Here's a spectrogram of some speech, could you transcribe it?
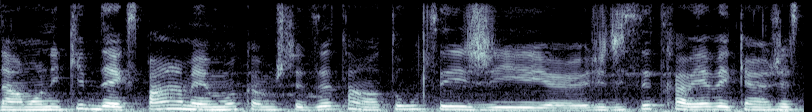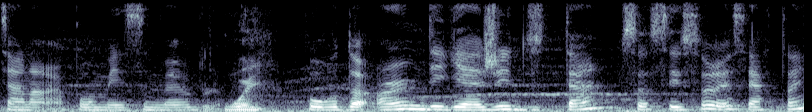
dans mon équipe d'experts, mais moi, comme je te disais tantôt, j'ai euh, j'ai décidé de travailler avec un gestionnaire pour mes immeubles Oui. pour de un me dégager du temps, ça c'est sûr et certain,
